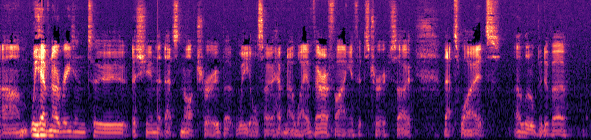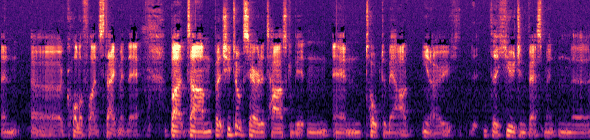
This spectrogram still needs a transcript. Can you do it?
Um, we have no reason to assume that that's not true, but we also have no way of verifying if it's true. So that's why it's a little bit of a an uh, qualified statement there. But um, but she took Sarah to task a bit and, and talked about you know the huge investment and the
